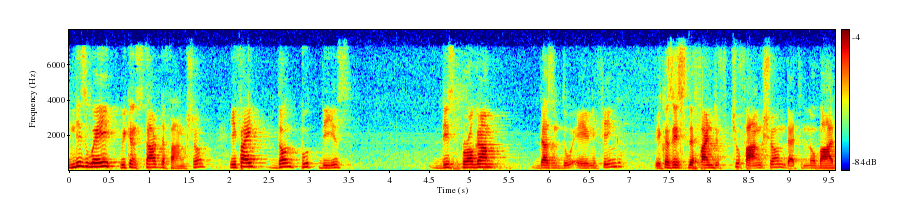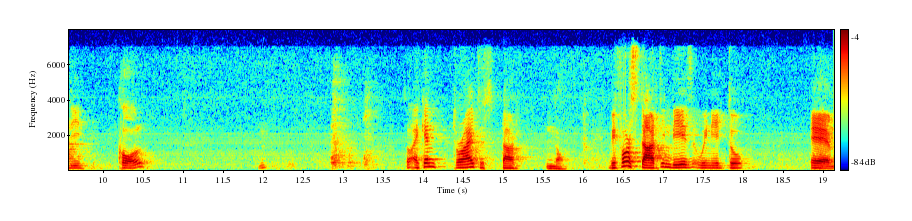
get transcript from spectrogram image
in this way, we can start the function. If I don't put this, this program doesn't do anything because it's defined with two functions that nobody call. So I can try to start, no. Before starting this, we need to um,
